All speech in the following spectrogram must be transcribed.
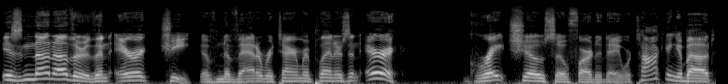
is none other than Eric Cheek of Nevada Retirement Planners. And Eric, great show so far today. We're talking about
